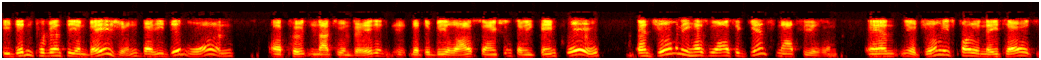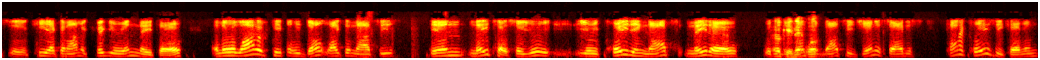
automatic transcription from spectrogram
he didn't prevent the invasion, but he did warn uh, Putin not to invade and that there'd be a lot of sanctions, and he came through. And Germany has laws against Nazism, and you know Germany's part of NATO; it's a key economic figure in NATO, and there are a lot of people who don't like the Nazis in NATO. So you're you're equating Nazi, NATO with okay, the that, well, Nazi genocide is kind of crazy, Kevin.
